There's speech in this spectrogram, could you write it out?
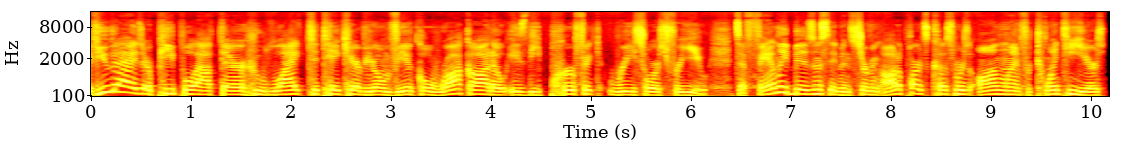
If you guys are people out there who like to take care of your own vehicle, Rock Auto is the perfect resource for you. It's a family business. They've been serving auto parts customers online for 20 years.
